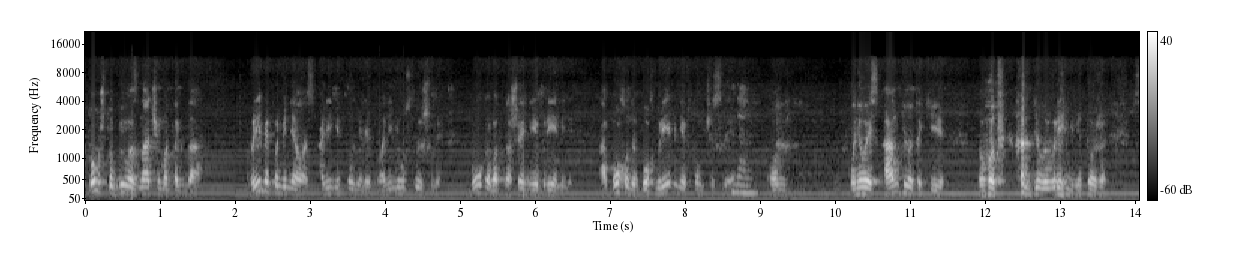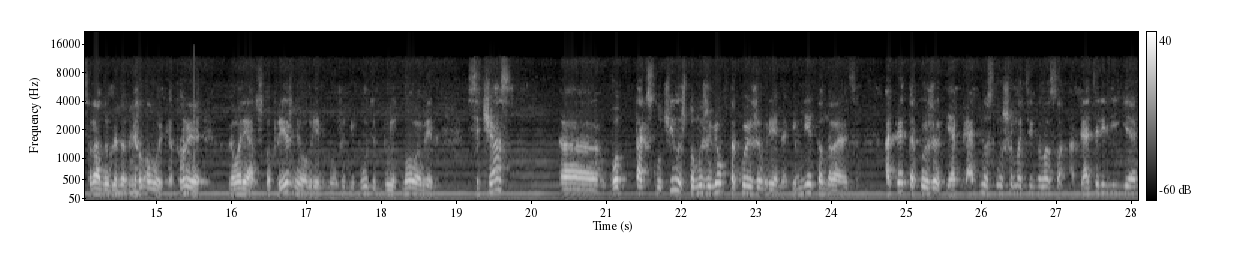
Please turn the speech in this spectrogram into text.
в том, что было значимо тогда. Время поменялось, они не поняли этого, они не услышали Бога в отношении времени. А Бог, Он и Бог времени в том числе. Да. Он, у него есть ангелы такие, вот ангелы времени тоже, с радугой над головой, которые говорят, что прежнего времени уже не будет, будет новое время. Сейчас э, вот так случилось, что мы живем в такое же время, и мне это нравится. Опять такое же, и опять мы слышим эти голоса, опять религия,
